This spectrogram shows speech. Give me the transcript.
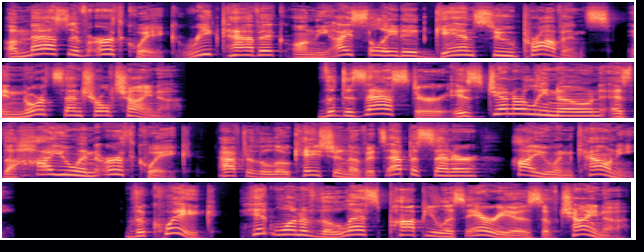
a massive earthquake wreaked havoc on the isolated Gansu province in north-central China. The disaster is generally known as the Haiyuan earthquake after the location of its epicenter, Haiyuan County. The quake hit one of the less populous areas of China,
